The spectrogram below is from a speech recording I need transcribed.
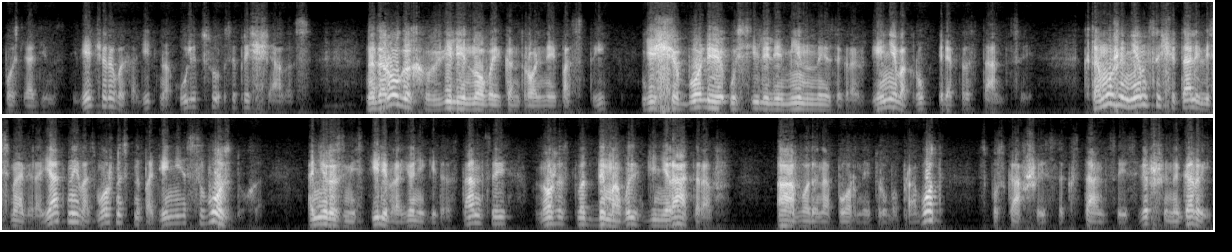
После 11 вечера выходить на улицу запрещалось. На дорогах ввели новые контрольные посты, еще более усилили минные заграждения вокруг электростанции. К тому же немцы считали весьма вероятной возможность нападения с воздуха. Они разместили в районе гидростанции множество дымовых генераторов, а водонапорный трубопровод, спускавшийся к станции с вершины горы,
